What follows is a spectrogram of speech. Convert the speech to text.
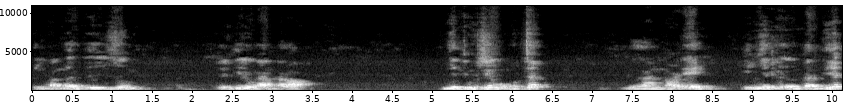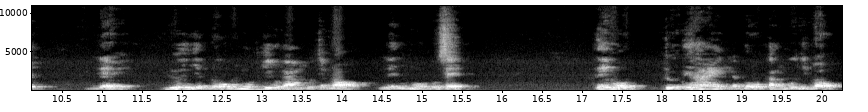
tính bằng đơn vị dung trên kg calo. Nhiệt dung riêng của một chất là nói đến cái nhiệt lượng cần thiết để đưa nhiệt độ 1 kg của chất đó lên 1 độ C. T1 trừ thứ hai là độ tăng của nhiệt độ.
